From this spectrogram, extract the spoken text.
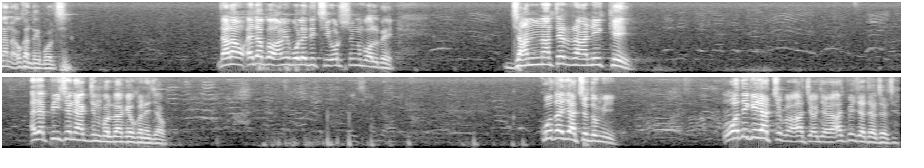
না না, ওখান থেকে বলছি। দাঁড়াও, এই দেখো, আমি বলে দিচ্ছি, ওর সঙ্গে বলবে। জান্নাতের রানী কে? আচ্ছা পিছনে একজন বলবে, আগে ওখানে যাও। কোথায় যাচ্ছ তুমি? ওদিকে যাচ্ছ গো? আচ্ছা আচ্ছা আচ্ছা আচ্ছা আচ্ছা।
